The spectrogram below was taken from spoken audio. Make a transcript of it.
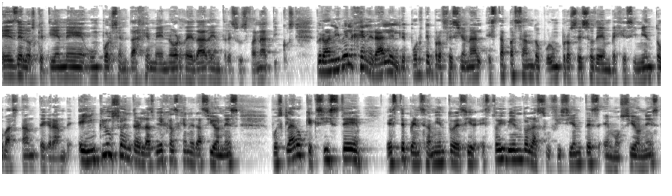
es de los que tiene un porcentaje menor de edad entre sus fanáticos. Pero a nivel general, el deporte profesional está pasando por un proceso de envejecimiento bastante grande. E incluso entre las viejas generaciones, pues claro que existe este pensamiento de decir, estoy viendo las suficientes emociones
